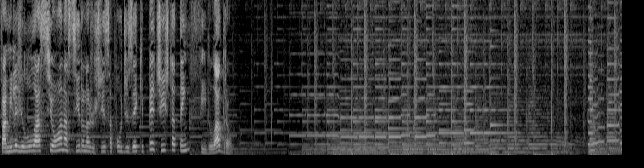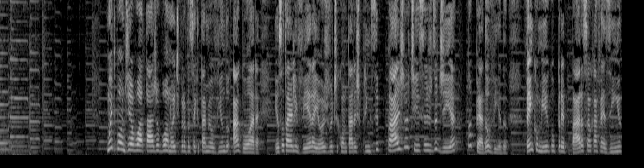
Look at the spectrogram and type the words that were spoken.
Família de Lula aciona Ciro na justiça por dizer que petista tem filho ladrão. Muito bom dia, boa tarde ou boa noite para você que está me ouvindo agora. Eu sou Thay Oliveira e hoje vou te contar as principais notícias do dia no pé do ouvido. Vem comigo, prepara o seu cafezinho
